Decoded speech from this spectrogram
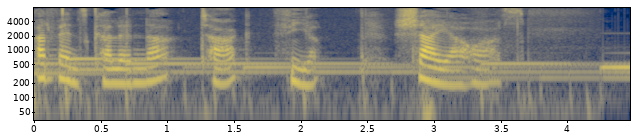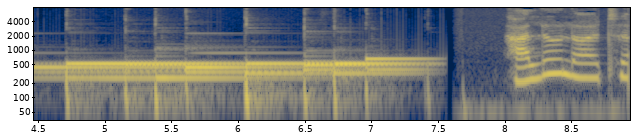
Adventskalender Tag 4 Shire Horse Hallo Leute,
